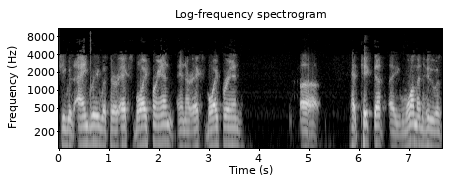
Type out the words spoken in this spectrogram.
she was angry with her ex boyfriend, and her ex boyfriend uh, had picked up a woman who was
